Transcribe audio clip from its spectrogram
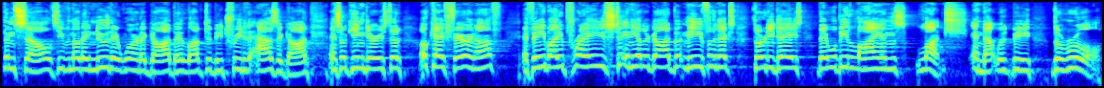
themselves, even though they knew they weren't a god. They loved to be treated as a god. And so King Darius said, Okay, fair enough. If anybody prays to any other God but me for the next 30 days, they will be lion's lunch. And that would be the rule.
